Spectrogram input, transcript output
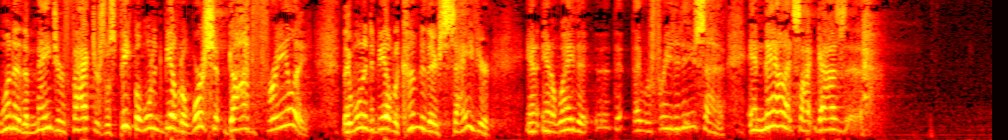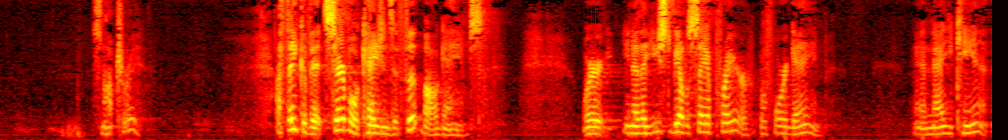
one of the major factors was people wanted to be able to worship God freely. They wanted to be able to come to their Savior in, in a way that, that they were free to do so. And now it's like, guys, uh, it's not true. I think of it several occasions at football games where, you know, they used to be able to say a prayer before a game. And now you can't.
